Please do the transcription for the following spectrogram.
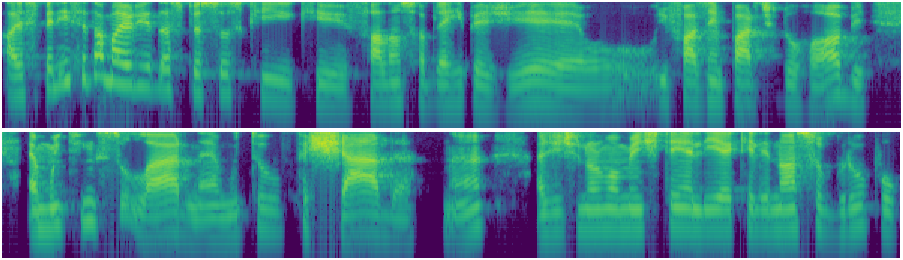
a experiência da maioria das pessoas que, que falam sobre RPG ou, e fazem parte do hobby é muito insular, né? Muito fechada, né? A gente normalmente tem ali aquele nosso grupo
